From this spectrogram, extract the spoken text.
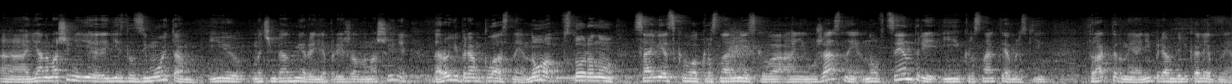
А, Я на машине ездил зимой там, и на чемпионат мира я приезжал на машине. Дороги прям классные. Но в сторону советского, красноармейского они ужасные, но в центре и краснооктябрьские тракторные, они прям великолепные.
